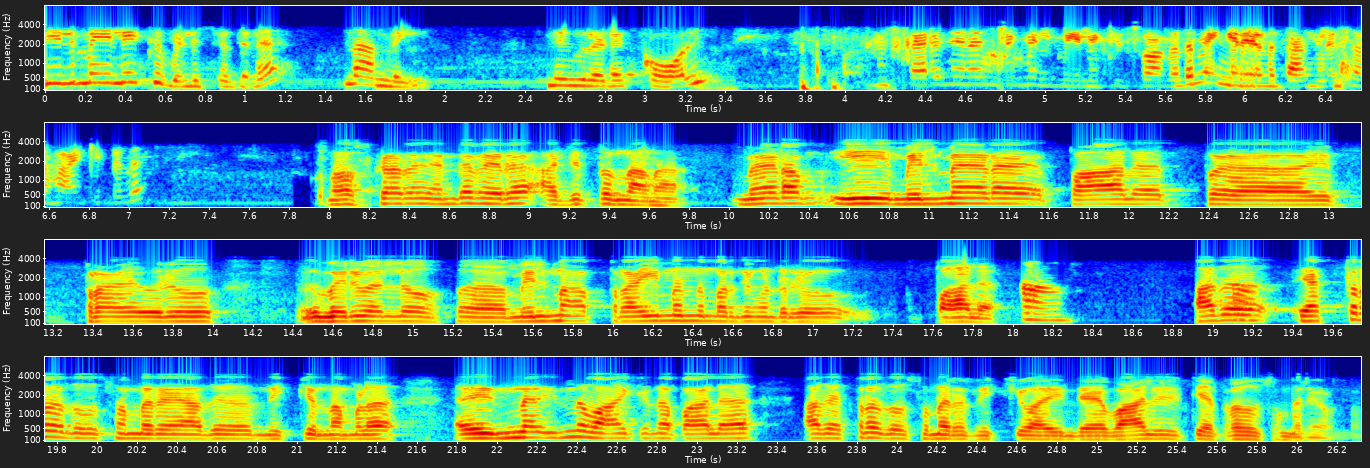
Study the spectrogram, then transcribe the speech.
മിൽമയിലേക്ക് വിളിച്ചതിന് നന്ദി. നിങ്ങളുടെ കോൾ. നമസ്കാരം ഞാൻ അഞ്ചു മിൽമയിലേക്ക് സ്വാഗതം. എങ്ങനെയാണ് താങ്കളെ സഹായിക്കുന്നത് നമസ്കാരം. എന്റെ പേര് അജിത് എന്നാണ്. മേഡം ഈ മിൽമയുടെ പാൽ ഒരു വരുമല്ലോ മിൽമ പ്രൈം എന്ന് പറഞ്ഞുകൊണ്ടൊരു പാൽ. ആ. അത് എത്ര ദിവസം വരെ അത് നിൽക്കും? നമ്മൾ ഇന്ന് ഇന്ന് വാങ്ങിക്കുന്ന പാൽ അത് എത്ര ദിവസം വരെ നിൽക്കും? അതിന്റെ വാലിഡിറ്റി എത്ര ദിവസം വരെ ഉണ്ട്?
